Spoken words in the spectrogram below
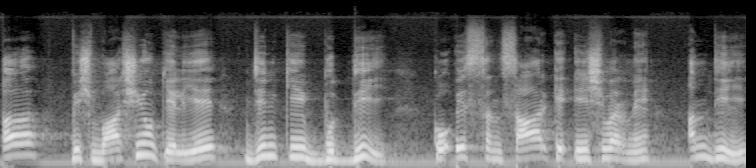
اوشواشیوں کے لیے جن کی بدھی کو اس سنسار کے ایشور نے اندھی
